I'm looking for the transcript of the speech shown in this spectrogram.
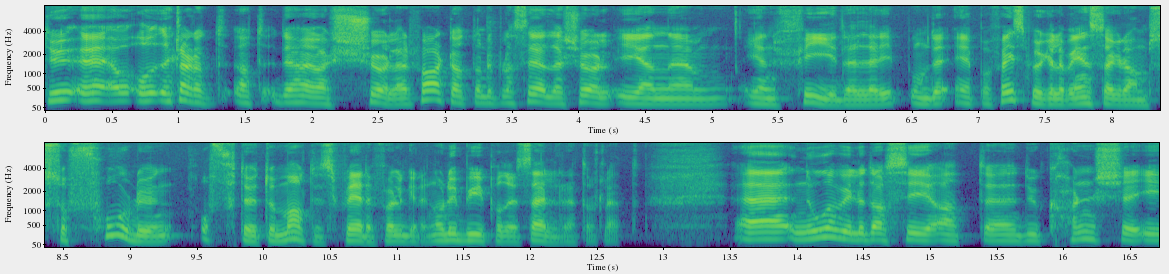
Du, eh, og, det er klart at, at det har jeg sjøl erfart, at når du plasserer deg sjøl i, i en feed, eller om det er på Facebook eller på Instagram, så får du ofte automatisk flere følgere når du byr på deg selv, rett og slett. Eh, noen vil jo da si at eh, du kanskje i,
